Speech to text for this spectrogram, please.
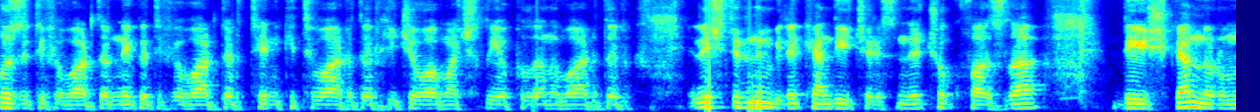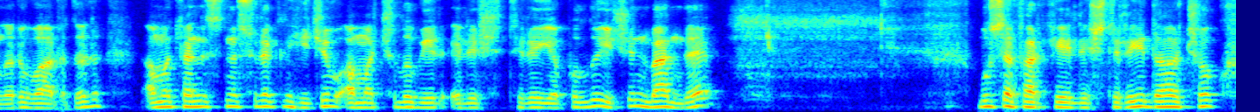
pozitifi vardır, negatifi vardır, tenkiti vardır, hiciv amaçlı yapılanı vardır. Eleştirinin bile kendi içerisinde çok fazla değişken normları vardır. Ama kendisine sürekli hiciv amaçlı bir eleştiri yapıldığı için ben de bu seferki eleştiriyi daha çok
